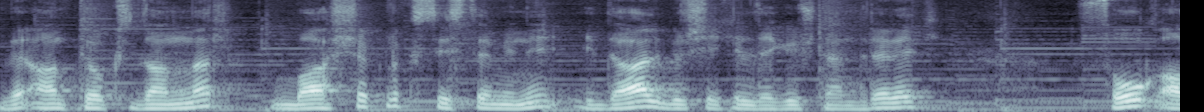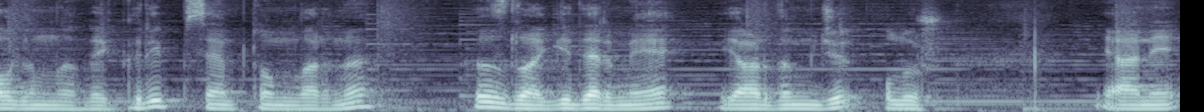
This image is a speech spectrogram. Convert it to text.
ve antioksidanlar bağışıklık sistemini ideal bir şekilde güçlendirerek soğuk algınlığı ve grip semptomlarını hızla gidermeye yardımcı olur. Yani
